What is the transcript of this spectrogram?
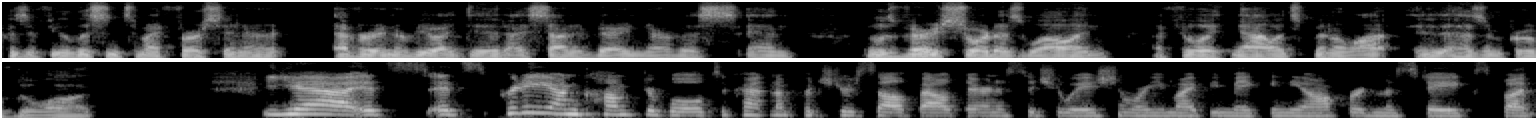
because if you listen to my first inter- ever interview I did, I sounded very nervous and it was very short as well. And I feel like now it's been a lot, it has improved a lot yeah it's it's pretty uncomfortable to kind of put yourself out there in a situation where you might be making the awkward mistakes but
